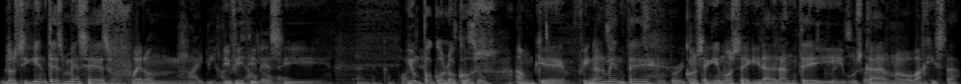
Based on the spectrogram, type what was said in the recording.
los siguientes meses fueron difíciles y y un poco locos, aunque finalmente conseguimos seguir adelante y buscar nuevo bajista.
